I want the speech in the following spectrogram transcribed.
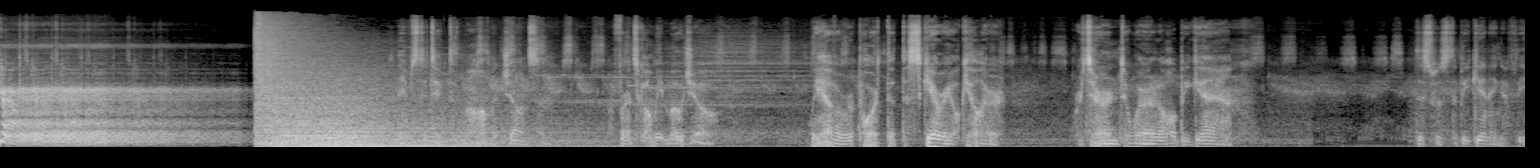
Name's Detective Muhammad Johnson. My friends call me Mojo. We have a report that the Scarial killer returned to where it all began. This was the beginning of the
